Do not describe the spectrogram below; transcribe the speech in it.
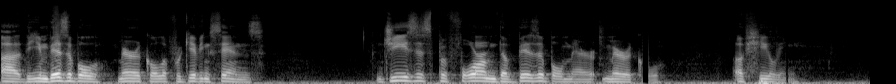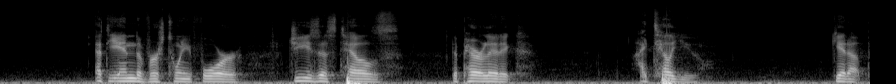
uh, the invisible miracle of forgiving sins, Jesus performed the visible mir- miracle of healing. At the end of verse 24, Jesus tells the paralytic, I tell you, get up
